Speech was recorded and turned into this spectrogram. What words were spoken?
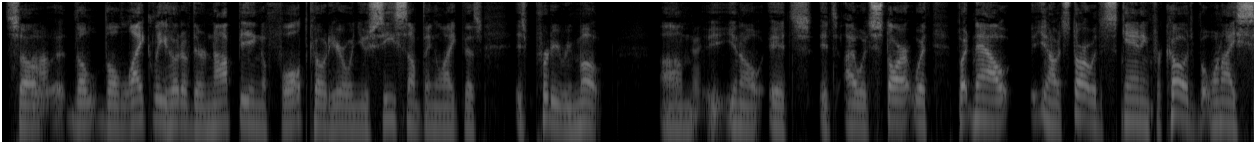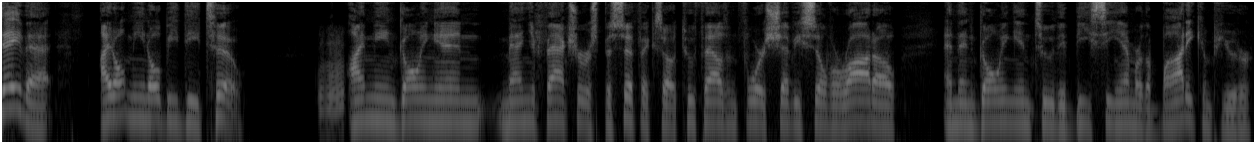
So Uh-huh. the the likelihood of there not being a fault code here when you see something like this is pretty remote. Um, y- You know, it's it's. I would start with, but now you know, I'd start with scanning for codes. But when I say that, I don't mean OBD two. Mm-hmm. I mean going in manufacturer specific. So 2004 Chevy Silverado, and then going into the BCM or the body computer,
